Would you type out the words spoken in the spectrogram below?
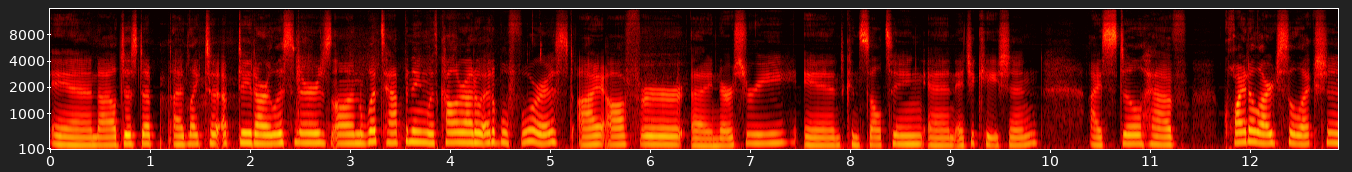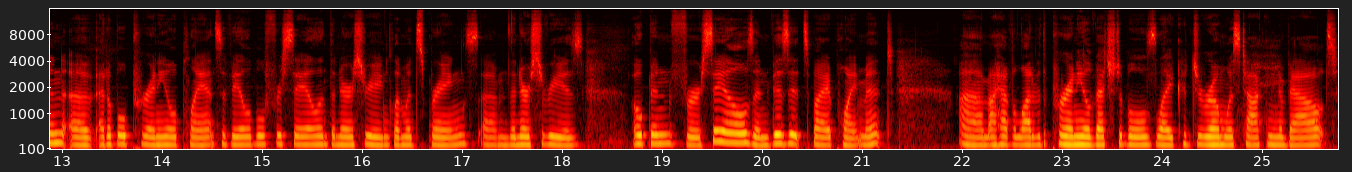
And I'll just up, I'd like to update our listeners on what's happening with Colorado Edible Forest. I offer a nursery and consulting and education. I still have quite a large selection of edible perennial plants available for sale at the nursery in Glenwood Springs. Um, the nursery is open for sales and visits by appointment. Um, I have a lot of the perennial vegetables, like Jerome was talking about,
